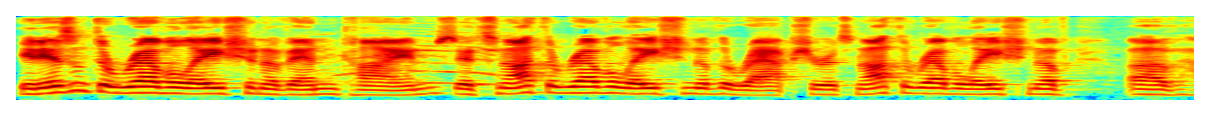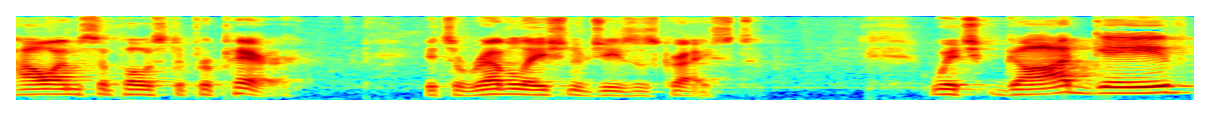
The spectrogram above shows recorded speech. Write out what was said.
It isn't the revelation of end times. It's not the revelation of the rapture. It's not the revelation of, of how I'm supposed to prepare. It's a revelation of Jesus Christ, which God gave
